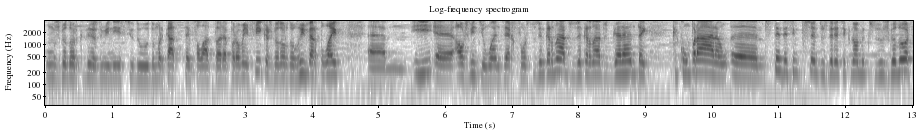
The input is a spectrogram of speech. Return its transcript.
um jogador que desde o início do, do mercado se tem falado para, para o Benfica, jogador do River Plate, um, e uh, aos 21 anos é reforço dos encarnados. Os encarnados garantem que compraram uh, ehm, 75% dos direitos económicos do jogador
